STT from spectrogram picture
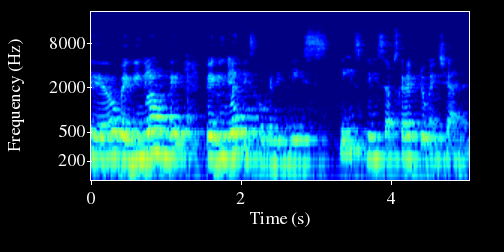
ఇదేదో బెగ్గింగ్లో ఉంది. బెగ్గింగ్లో తీసుకోకండి. Please please please subscribe to my channel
